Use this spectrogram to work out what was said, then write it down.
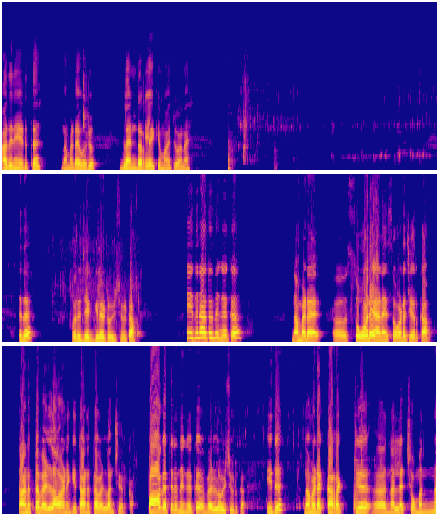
അതിനെ എടുത്ത് നമ്മുടെ ഒരു ബ്ലെൻഡറിലേക്ക് മാറ്റുവാണേ. ഇത് ഒരു ജഗ്ഗിലോട്ട് ഒഴിച്ചു കേട്ടോ. ഇതിനകത്ത് നിങ്ങൾക്ക് നമ്മുടെ സോഡയാണ് സോഡ ചേർക്കാം. തണുത്ത വെള്ളമാണെങ്കിൽ തണുത്ത വെള്ളം ചേർക്കാം. പാകത്തിന് നിങ്ങൾക്ക് വെള്ളം ഒഴിച്ചു കൊടുക്കാം. ഇത് നമ്മുടെ കറക്റ്റ് നല്ല ചുമന്ന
